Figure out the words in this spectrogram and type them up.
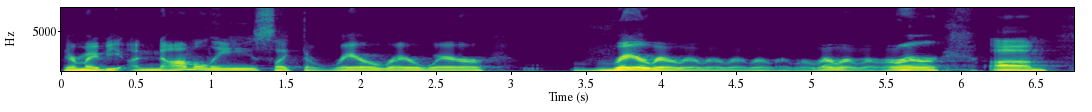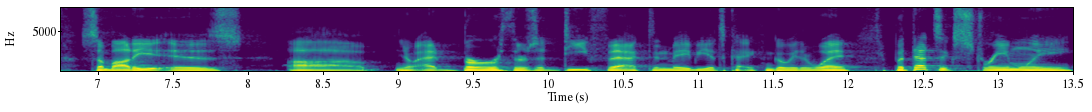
There may be anomalies like the rare, rare, rare, rare, rare, rare, rare, rare, rare, rare, rare, rare, rare, rare. Um, somebody is, uh, you know, at birth there's a defect, and maybe it's it can go either way. But that's extremely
